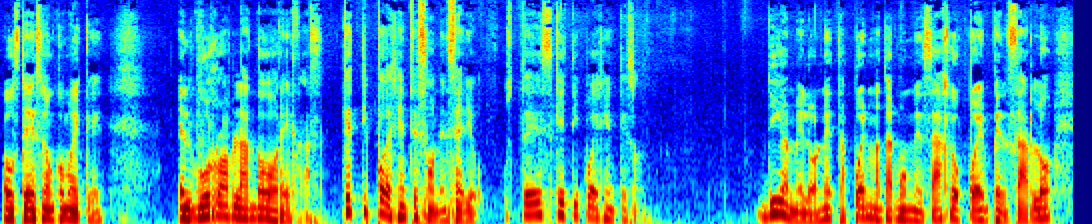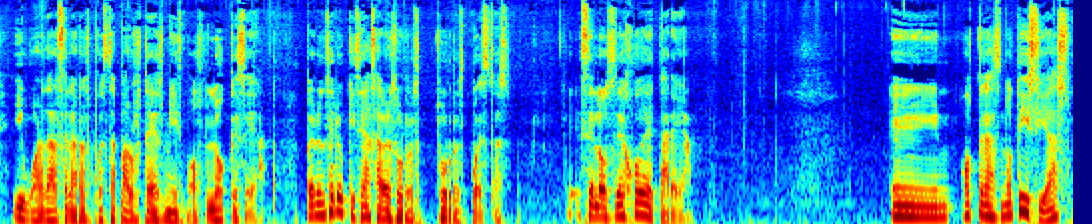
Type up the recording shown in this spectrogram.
O ustedes son como de que el burro hablando de orejas. ¿Qué tipo de gente son, en serio? ¿Ustedes qué tipo de gente son? Díganmelo, neta, pueden mandarme un mensaje o pueden pensarlo y guardarse la respuesta para ustedes mismos, lo que sea. Pero en serio quisiera saber sus, sus respuestas. Se los dejo de tarea. En otras noticias,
